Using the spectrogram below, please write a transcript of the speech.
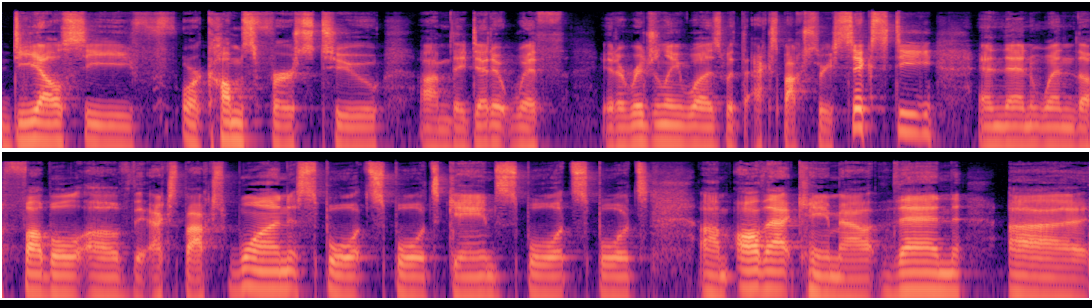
DLC f- or comes first to, um, they did it with. It originally was with the Xbox 360, and then when the fubble of the Xbox One, sports, sports, games, sports, sports, um, all that came out, then uh,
